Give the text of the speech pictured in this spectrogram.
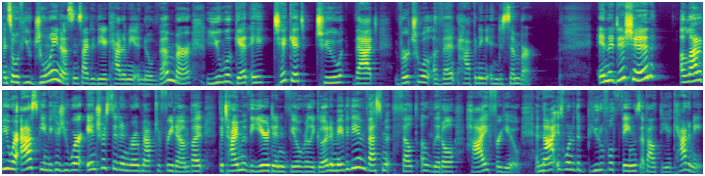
And so if you join us inside of the Academy in November, you will get a ticket to that virtual event happening in December. In addition, a lot of you were asking because you were interested in Roadmap to Freedom, but the time of the year didn't feel really good, and maybe the investment felt a little high for you. And that is one of the beautiful things about the Academy.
